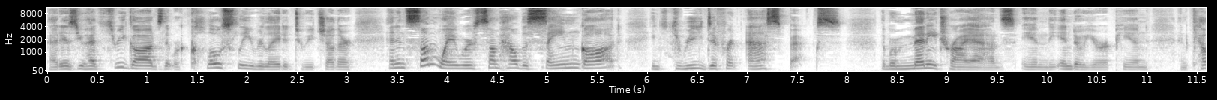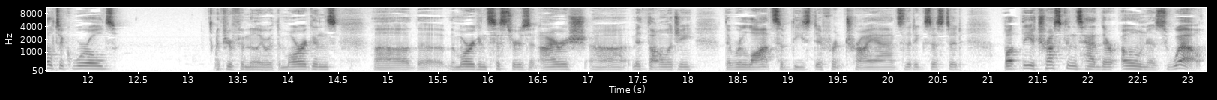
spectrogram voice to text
That is, you had three gods that were closely related to each other, and in some way were somehow the same god in three different aspects. There were many triads in the Indo European and Celtic worlds, if you're familiar with the Morrigans, uh, the, the Morrigan sisters in Irish uh, mythology, there were lots of these different triads that existed, but the Etruscans had their own as well.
